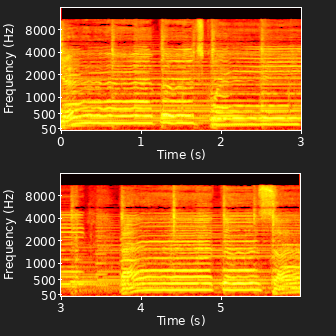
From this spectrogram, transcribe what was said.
shepherds quake at the sight.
